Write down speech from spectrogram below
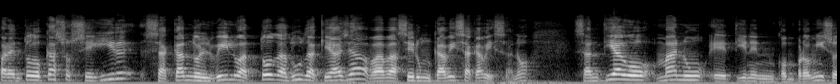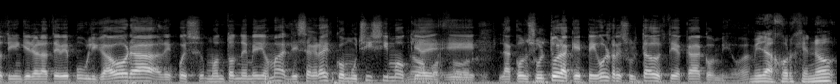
para en todo caso seguir sacando el velo a toda duda que haya, va a ser un cabeza a cabeza, ¿no? Santiago, Manu, eh, tienen compromiso, tienen que ir a la TV pública ahora, después un montón de medios más. Les agradezco muchísimo que eh, la consultora que pegó el resultado esté acá conmigo. ¿eh? Mira, Jorge, no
